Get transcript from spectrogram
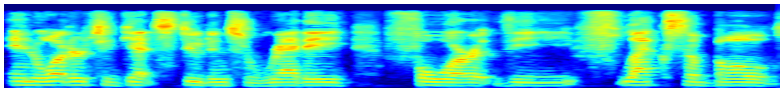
in order to get students ready for the flexible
